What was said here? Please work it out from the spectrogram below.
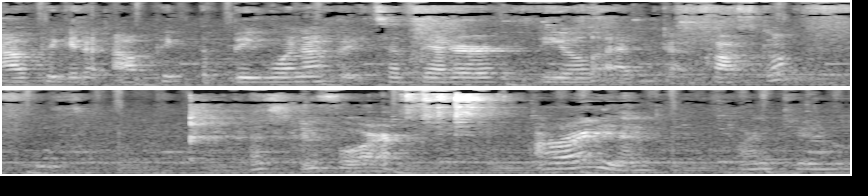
I'll pick it up. I'll pick the big one up. It's a better deal at uh, Costco. Let's do four. Alrighty then. One, two.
